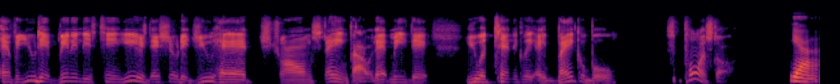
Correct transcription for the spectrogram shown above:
And for you that have been in this 10 years, that showed that you had strong staying power. That means that you are technically a bankable porn star. yeah.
